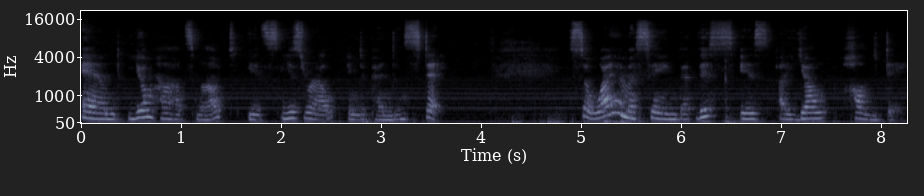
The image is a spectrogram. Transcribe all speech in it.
and Yom HaHatzmaut is Israel Independence Day. So why am I saying that this is a young holiday?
